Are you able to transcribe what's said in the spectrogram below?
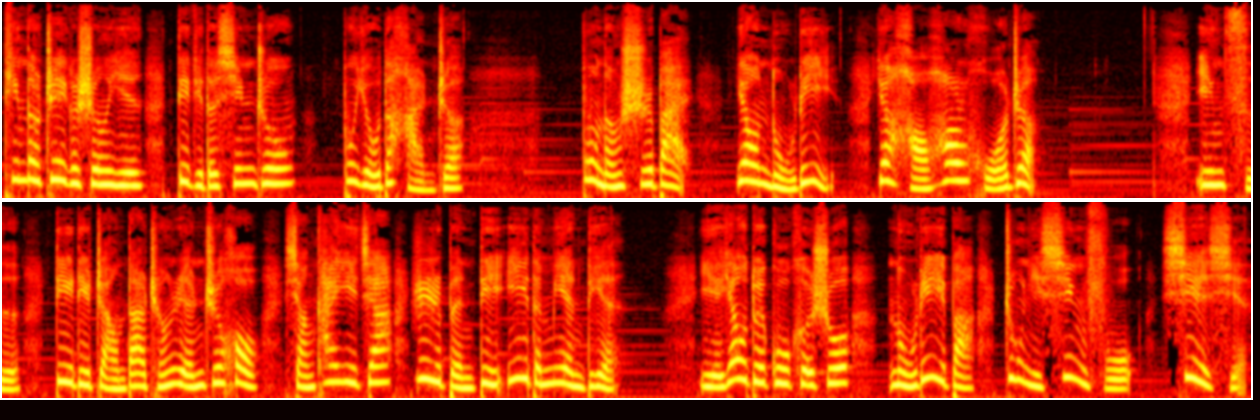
听到这个声音，弟弟的心中不由得喊着：“不能失败，要努力，要好好活着。”因此，弟弟长大成人之后，想开一家日本第一的面店，也要对顾客说：“努力吧，祝你幸福，谢谢。”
